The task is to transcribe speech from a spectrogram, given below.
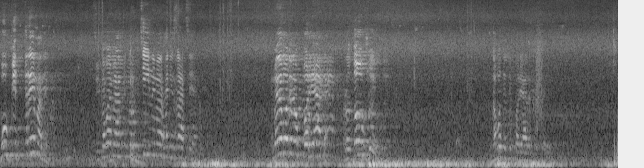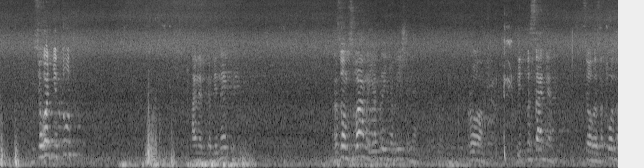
був підтриманий світовими антикорупційними організаціями. І ми наводимо порядок, продовжуємо наводити порядок в Україні. І сьогодні тут, а не в кабінеті, разом з вами я прийняв рішення про підписання цього закону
